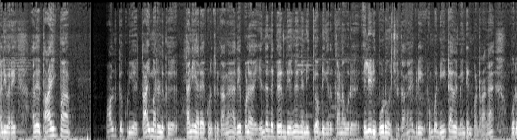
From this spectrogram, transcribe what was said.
கழிவறை. அது தாய் பாலூட்டக்கூடிய தாய்மார்களுக்கு தனி அறை கொடுத்துருக்காங்க. அதே போல் எந்தெந்த பேருந்து எங்கெங்கே நிற்கும் அப்படிங்கிறதுக்கான ஒரு எல்இடி போர்டும் வச்சுருக்காங்க. இப்படி ரொம்ப நீட்டாகவே மெயின்டைன் பண்ணுறாங்க ஒரு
